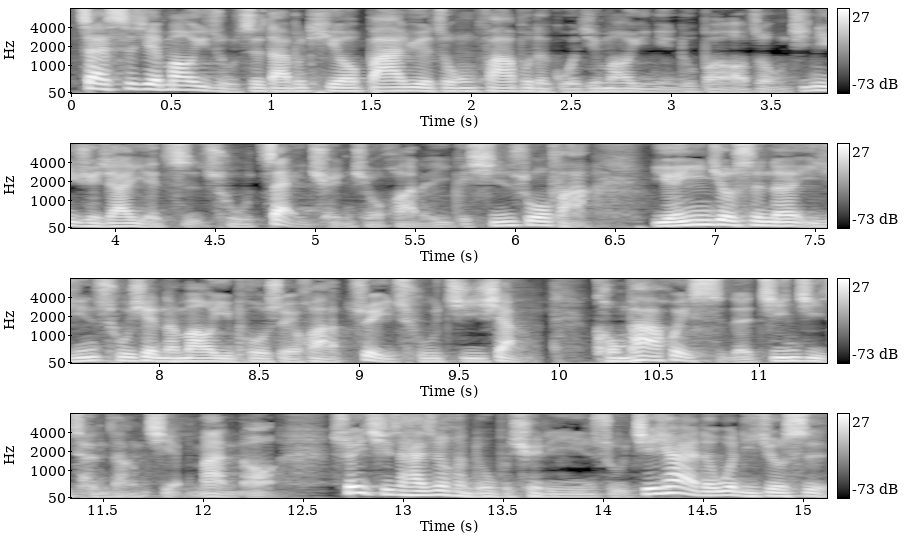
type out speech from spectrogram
在世界贸易组织 WTO 八月中发布的国际贸易年度报告中，经济学家也指出再全球化的一个新说法，原因就是呢，已经出现了贸易破碎化最初迹象，恐恐怕会使得经济成长减慢哦。所以其实还是有很多不确定因素。接下来的问题就是，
